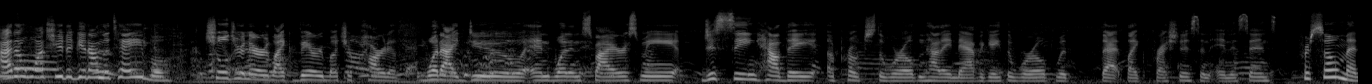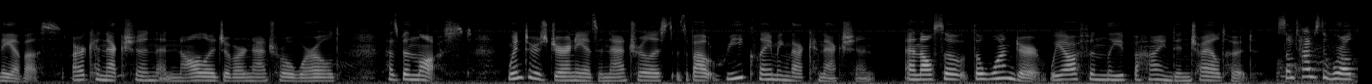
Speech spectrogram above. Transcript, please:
I don't want you to get on the table. Children are like very much a part of what I do and what inspires me. Just seeing how they approach the world and how they navigate the world with that like freshness and innocence. For so many of us, our connection and knowledge of our natural world has been lost. Winter's journey as a naturalist is about reclaiming that connection and also the wonder we often leave behind in childhood. Sometimes the world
